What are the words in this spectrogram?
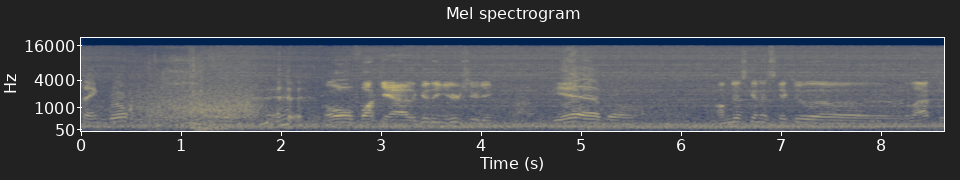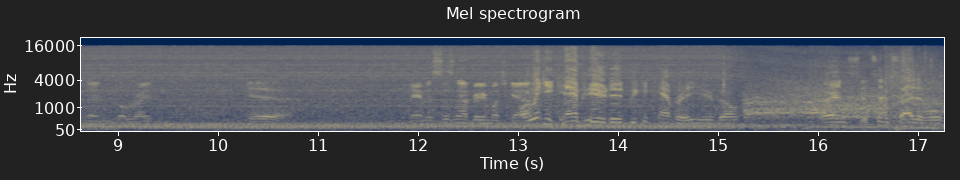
Thing, bro. Oh fuck yeah! The Good thing you're shooting. yeah, bro. I'm just gonna stick to the left and then go right. Yeah. Man, this doesn't have very much Oh, gas. we can camp here, dude. We can camp right here, bro. In, it's inside of it.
